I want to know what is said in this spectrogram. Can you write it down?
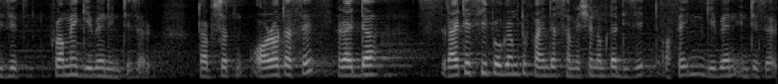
digit from a given integer তাৰপিছত অৰত আছে write the write a C program to find the summation of the digit of an given integer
